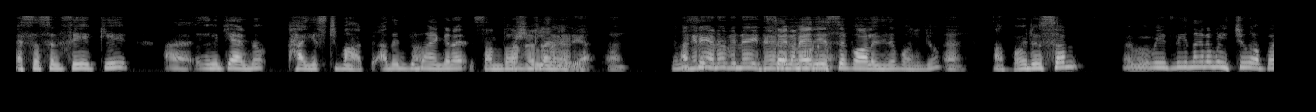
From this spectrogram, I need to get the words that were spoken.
എസ് എസ് എൽ സിക്ക് എനിക്കായിരുന്നു ഹയസ്റ്റ് മാർക്ക് അതെനിക്ക്. ഭയങ്കര സന്തോഷമുള്ള കാര്യമാണ്. സെന്റ് മേരീസ് കോളേജിൽ പറഞ്ഞു അപ്പൊ ഒരു ദിവസം വീട്ടിൽ നിന്ന് അങ്ങനെ വിളിച്ചു. അപ്പൊ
